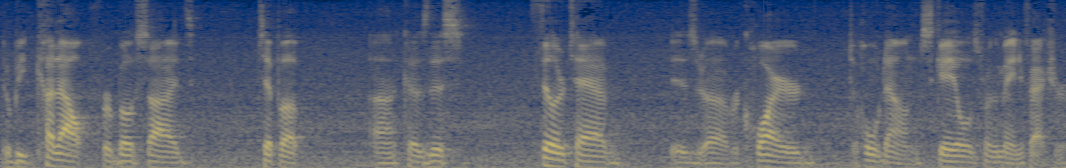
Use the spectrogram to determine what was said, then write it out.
It'll be cut out for both sides tip up because uh, this filler tab is uh, required to hold down scales from the manufacturer.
